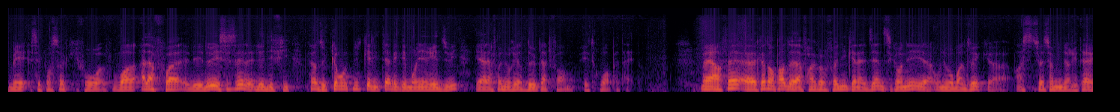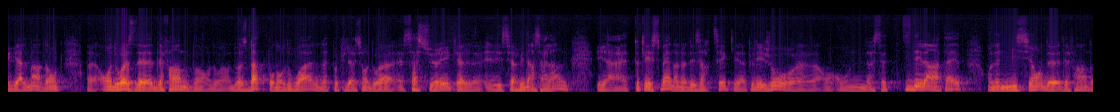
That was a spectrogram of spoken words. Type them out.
mais c'est pour ça qu'il faut voir à la fois les deux. Et c'est ça le, défi, faire du contenu de qualité avec des moyens réduits et à la fois nourrir deux plateformes, et trois peut-être. Bien, en fait, euh, quand on parle de la francophonie canadienne, c'est qu'on est, euh, au Nouveau-Brunswick euh, en situation minoritaire également. Donc, on doit se défendre, on doit, se battre pour nos droits. Notre population doit s'assurer qu'elle est servie dans sa langue. Et toutes les semaines, on a des articles et à tous les jours, on, on, a cette idée-là en tête. On a une mission de défendre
